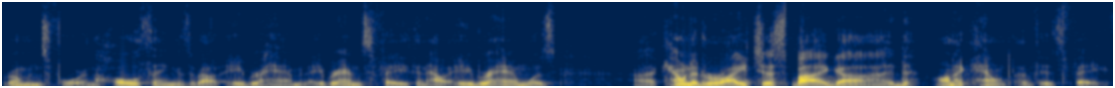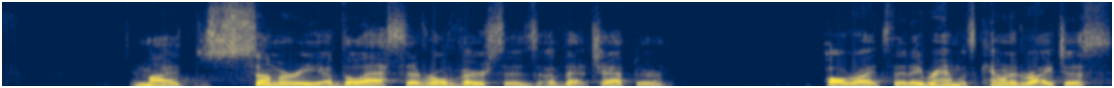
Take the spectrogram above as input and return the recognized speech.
Romans 4. And the whole thing is about Abraham and Abraham's faith and how Abraham was uh, counted righteous by God on account of his faith. In my summary of the last several verses of that chapter, Paul writes that Abraham was counted righteous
